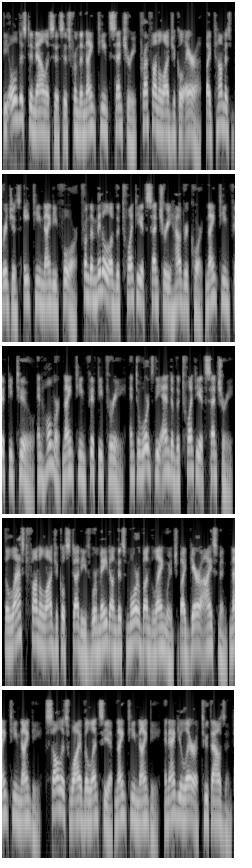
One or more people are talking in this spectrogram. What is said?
The oldest analysis is from the 19th century prephonological era, by Thomas Bridges 1894, from the middle of the 20th century Haudricourt 1952, and Homer 1953, and towards the end of the 20th century, the last phonological studies were made on this moribund language by Guerra Eissmann 1990, Salas y Valencia 1990, and Aguilera 2000.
